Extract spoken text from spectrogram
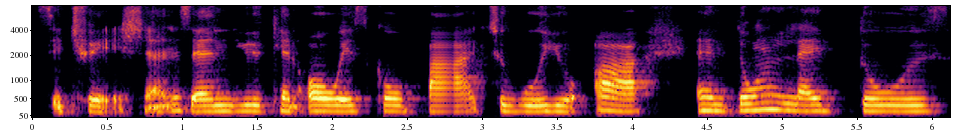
situations and you can always go back to who you are. And don't let those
